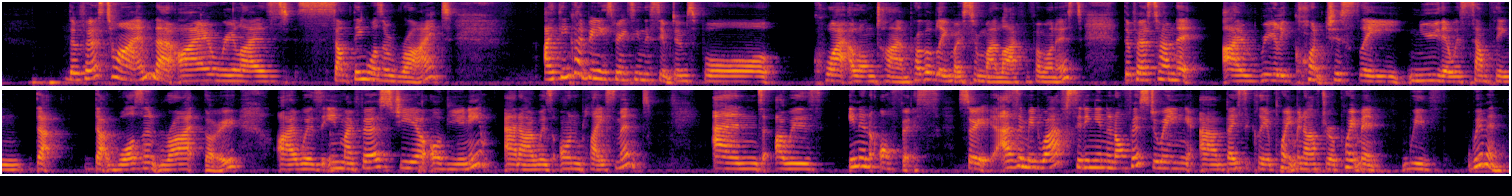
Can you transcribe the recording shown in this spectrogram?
The first time that I realised something wasn't right, I think I'd been experiencing the symptoms for quite a long time, probably most of my life, if I'm honest. The first time that I really consciously knew there was something that that wasn't right though, I was in my first year of uni and I was on placement and I was in an office. So, as a midwife, sitting in an office doing um, basically appointment after appointment with women.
